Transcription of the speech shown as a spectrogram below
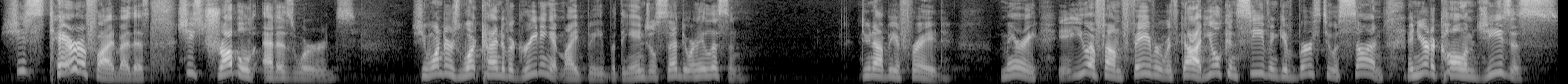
she's terrified by this. She's troubled at his words. She wonders what kind of a greeting it might be, but the angel said to her, Hey, listen, do not be afraid. Mary, you have found favor with God. You'll conceive and give birth to a son, and you're to call him Jesus.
